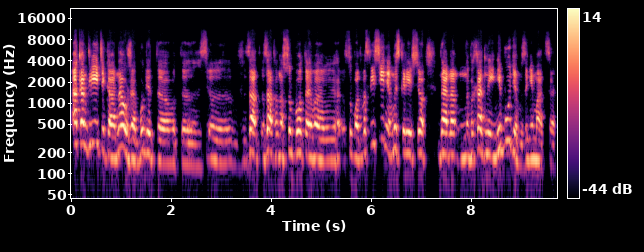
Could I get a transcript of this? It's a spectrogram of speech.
а конкретика, она уже будет вот, завтра на субботу, субботу-воскресенье. Мы, скорее всего, наверное, на выходные не будем заниматься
